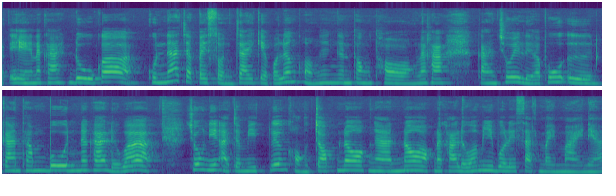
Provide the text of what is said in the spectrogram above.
ดเองนะคะ ดูก็คุณน่าจะไปสนใจเกี่ยวกับเรื่องของเงินเงินทองทองนะคะ การช่วยเหลือผู้อื่น การทำบุญนะคะ หรือว่าช่วงนี้อาจจะมีเรื่องของจ็อบนอกงานนอกนะคะ หรือว่ามีบริษัทใหม่ๆเนี่ย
